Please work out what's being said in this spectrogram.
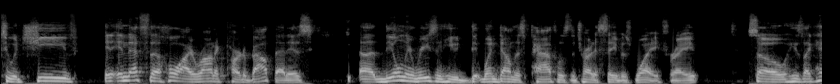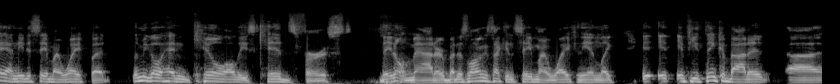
to achieve and, and that's the whole ironic part about that is uh, the only reason he d- went down this path was to try to save his wife right so he's like, "Hey, I need to save my wife, but let me go ahead and kill all these kids first. They don't matter, but as long as I can save my wife in the end, like it, it, if you think about it uh,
